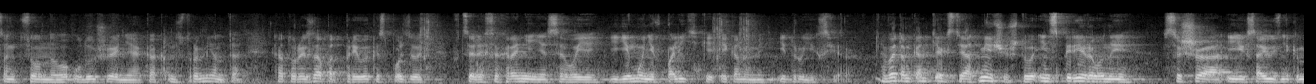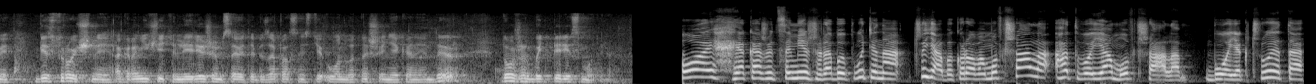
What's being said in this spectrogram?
санкционного удушения как инструмента, который Запад привык использовать в целях сохранения своей гегемонии в политике, экономике и других сферах. В этом контексте отмечу, что инспирированный США и их союзниками бессрочный ограничительный режим Совета Безопасности ООН в отношении КНДР должен быть пересмотрен. Ой, як кажуть самі ж раби Путіна, чия би корова мовчала, а твоя мовчала. Бо, як чуєте,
